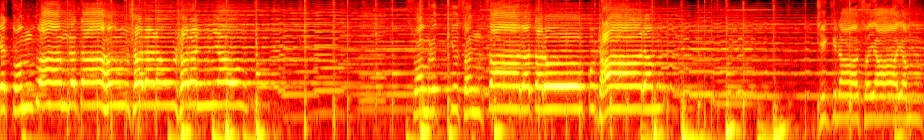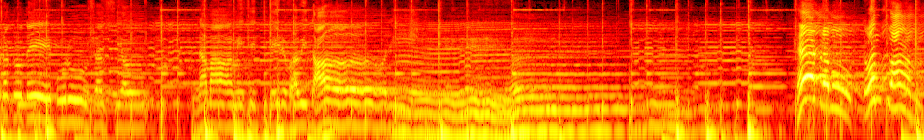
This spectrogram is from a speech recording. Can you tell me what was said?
यत् त्वं त्वां गताहौ शरणौ शरण्यौ। स्वमृत्युसंसारतरो कुठारम्। जिज्ञासयायं प्रकृते पुरुषस्य। नमामि सिद्धिर्भविता हे प्रभु त्वं त्वाम्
